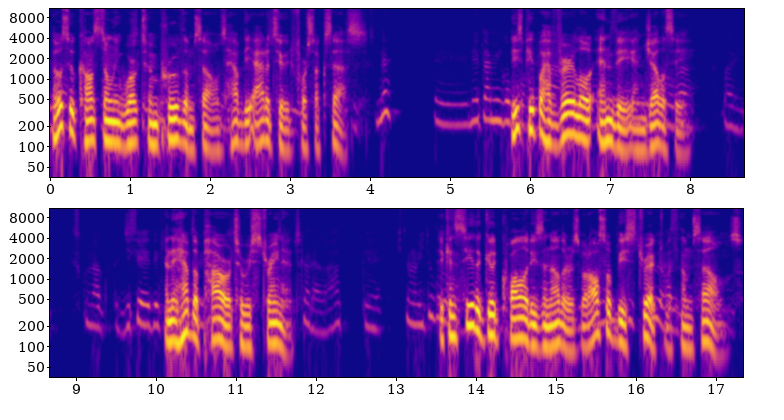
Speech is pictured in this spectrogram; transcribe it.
Those who constantly work to improve themselves have the attitude for success. These people have very little envy and jealousy, and they have the power to restrain it. They can see the good qualities in others, but also be strict with themselves.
